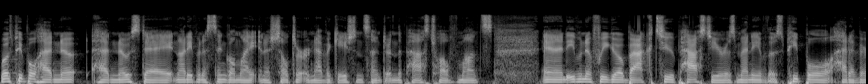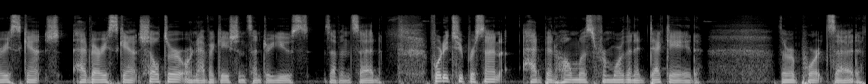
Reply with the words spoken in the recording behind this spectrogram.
Most people had no had no stay, not even a single night in a shelter or navigation center in the past 12 months. And even if we go back to past years, many of those people had a very scant had very scant shelter or navigation center use, Zevin said. 42% had been homeless for more than a decade. The report said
